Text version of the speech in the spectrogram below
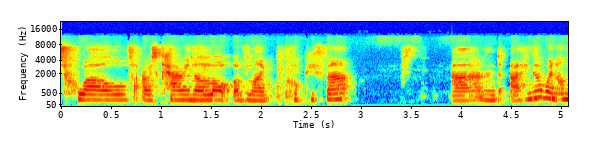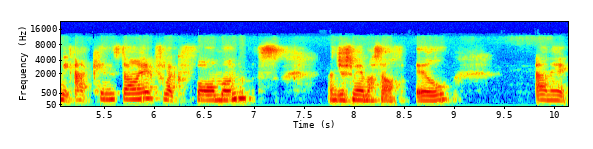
12. I was carrying a lot of like puppy fat and I think I went on the Atkins diet for like four months and just made myself ill. And it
